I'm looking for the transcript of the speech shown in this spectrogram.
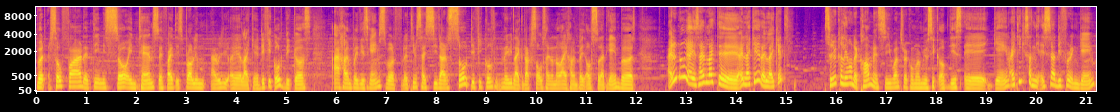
But so far the team is so intense. The fight is probably uh, really uh, like uh, difficult because I haven't played these games. But the teams I see that are so difficult, maybe like Dark Souls. I don't know. I haven't played also that game, but I don't know, guys. I like the. I like it. I like it. So you can leave on the comments if you want to recommend music of this uh, game. I think it's a it's a different game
